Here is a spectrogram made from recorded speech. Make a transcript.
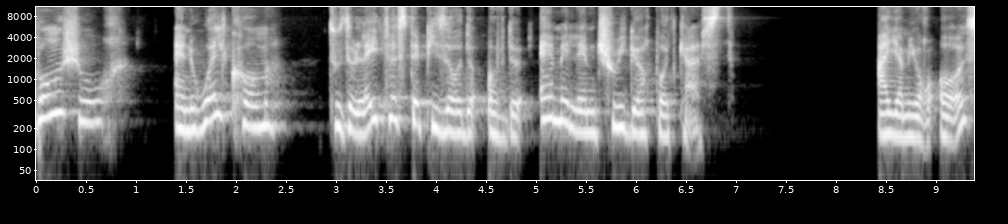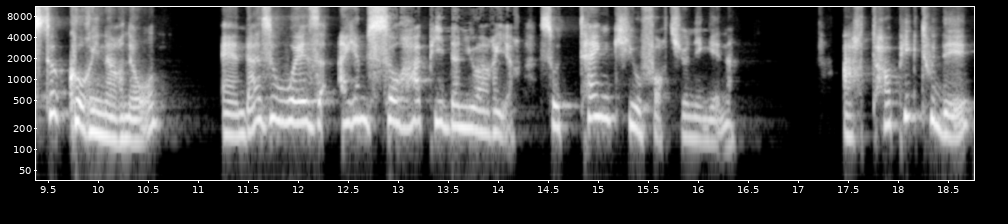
Bonjour and welcome to the latest episode of the MLM Trigger podcast. I am your host, Corinne Arnaud, and as always, I am so happy that you are here. So thank you for tuning in. Our topic today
